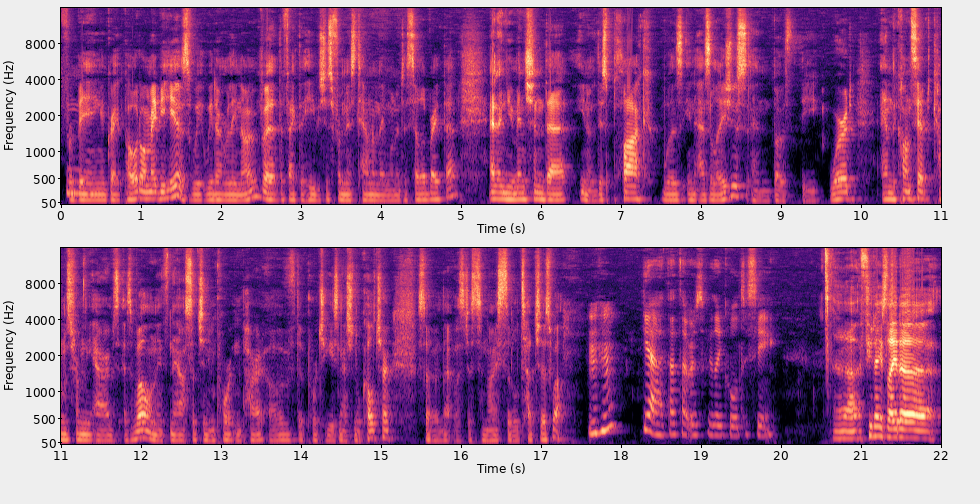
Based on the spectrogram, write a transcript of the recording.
for mm. being a great poet, or maybe he is. We, we don't really know, but the fact that he was just from this town and they wanted to celebrate that. And then you mentioned that you know this plaque was in azulejos, and both the word and the concept comes from the Arabs as well, and it's now such an important part of the Portuguese national culture. So that was just a nice little touch as well. Mm-hmm. Yeah, I thought that was really cool to see. Uh, a few days later,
